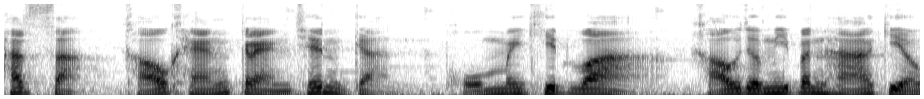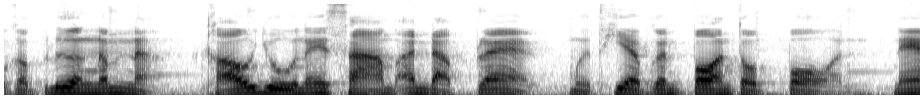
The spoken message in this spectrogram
ทักษะ เขาแข็งแกร่งเช่นกัน ผมไม่คิดว่า เขาจะมีปัญหาเกี่ยวกับเรื่องน้ำหนัก เขาอยู่ใน 3 อันดับแรก เมื่อเทียบกันปอนต่อปอน แน่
